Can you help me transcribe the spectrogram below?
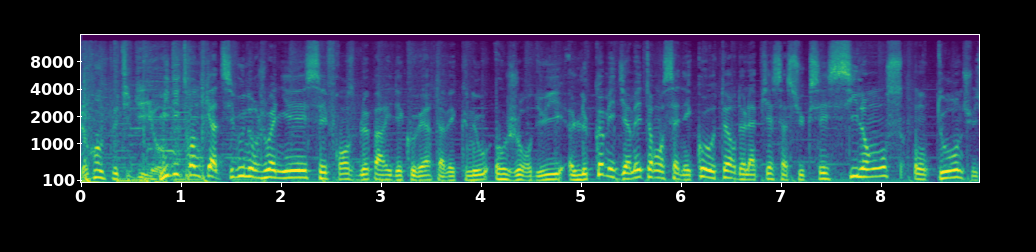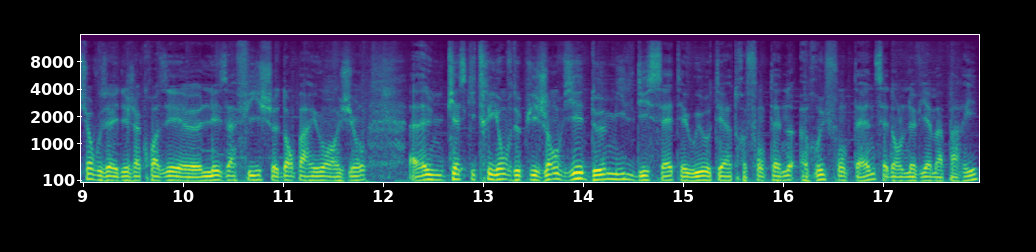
Laurent Petit-Guillaume. Midi 34, si vous nous rejoignez, c'est France Bleu Paris Découverte avec nous aujourd'hui. Le comédien, metteur en scène et co-auteur de la pièce à succès Silence, on tourne. Je suis sûr que vous avez déjà croisé euh, les affiches dans Paris ou en région. Euh, une pièce qui triomphe depuis janvier 2017. Et oui, au théâtre Fontaine, rue Fontaine, c'est dans le 9e à Paris.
